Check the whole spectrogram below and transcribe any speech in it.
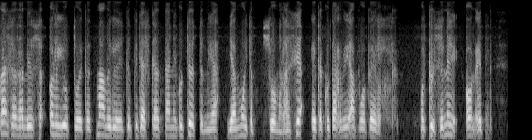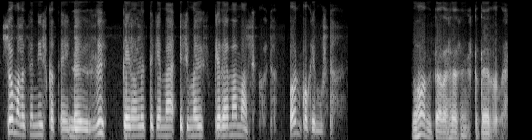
Kansanradiossa oli juttu, että maanviljelijöiden pitäisi käyttää niin työttömiä ja muita suomalaisia, että kun tarvii apua pelolle. Mutta kyllä se niin on, että Suomalaisen niskat ei nöyry. Teillä ole tekemään esimerkiksi keräämään mansikoita. On kokemusta. No Harri täällä Helsingistä, terve.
